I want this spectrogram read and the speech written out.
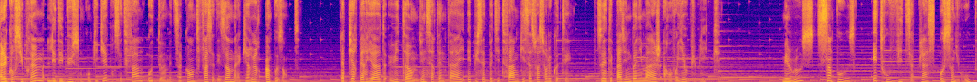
À la Cour suprême, les débuts sont compliqués pour cette femme, haute de 1m50, face à des hommes à la carrure imposante. La pire période, huit hommes d'une certaine taille et puis cette petite femme qui s'assoit sur le côté. Ce n'était pas une bonne image à renvoyer au public. Mais Ruth s'impose et trouve vite sa place au sein du groupe,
